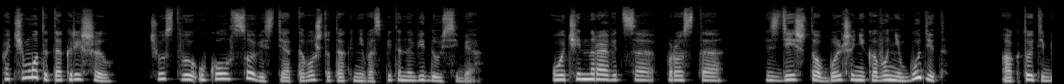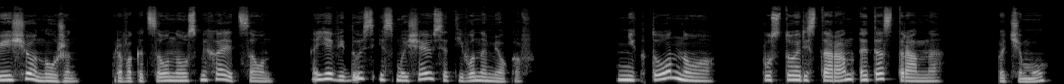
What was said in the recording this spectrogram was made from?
«Почему ты так решил?» Чувствую укол совести от того, что так невоспитанно веду себя. «Очень нравится, просто... Здесь что, больше никого не будет?» «А кто тебе еще нужен?» Провокационно усмехается он, а я ведусь и смущаюсь от его намеков. «Никто, но... Пустой ресторан — это странно». «Почему?»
